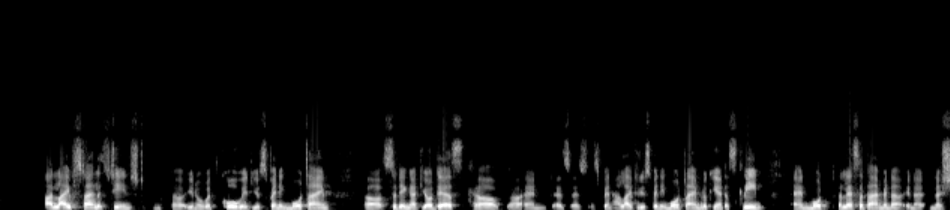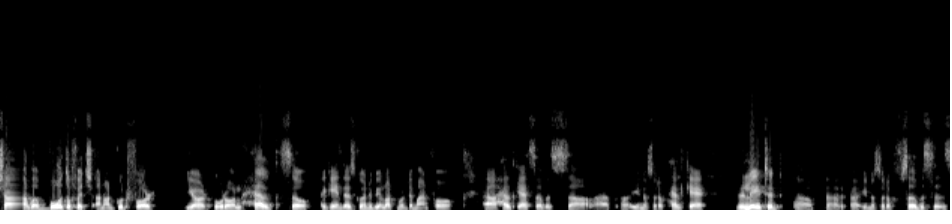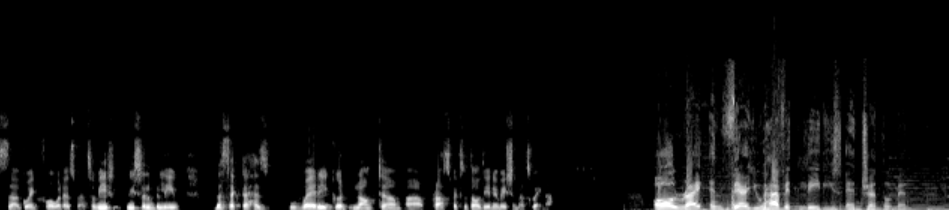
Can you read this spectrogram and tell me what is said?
Our lifestyle has changed. Uh, you know, with COVID, you're spending more time uh, sitting at your desk, uh, and as, as, as Ben highlighted, you're spending more time looking at a screen and more lesser time in a in a in a shower. Both of which are not good for your overall health. So again, there's going to be a lot more demand for uh, healthcare service, uh, uh, you know, sort of healthcare related, uh, uh, uh, you know, sort of services going forward as well. So we we still believe the sector has very good long-term uh, prospects with all the innovation that's going on. All right, and there you have it, ladies and gentlemen.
